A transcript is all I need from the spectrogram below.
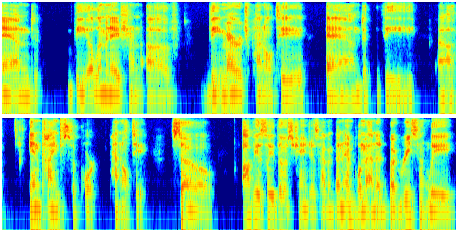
and the elimination of the marriage penalty and the uh, in-kind support penalty. So obviously those changes haven't been implemented, but recently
